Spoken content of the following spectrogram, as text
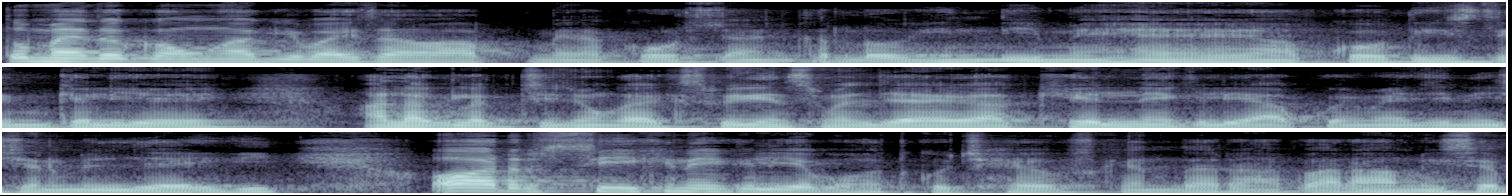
तो मैं तो कहूँगा कि भाई साहब, आप मेरा कोर्स ज्वाइन कर लो, हिंदी में है, आपको तीस दिन के लिए अलग अलग चीज़ों का एक्सपीरियंस मिल जाएगा, खेलने के लिए आपको इमेजिनेशन मिल जाएगी और सीखने के लिए बहुत कुछ है उसके अंदर, आप आराम से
